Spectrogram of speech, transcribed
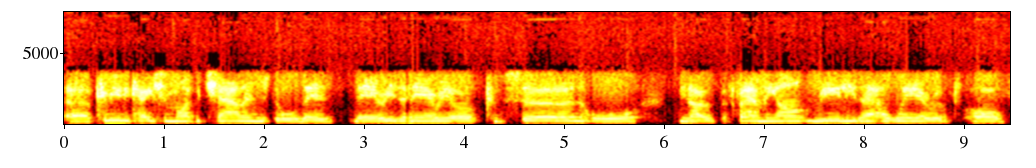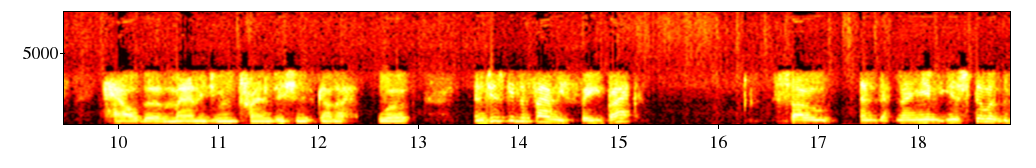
uh, communication might be challenged or there's, there is an area of concern or you know, the family aren't really that aware of, of how the management transition is going to work. And just give the family feedback. So, and then you're still at the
